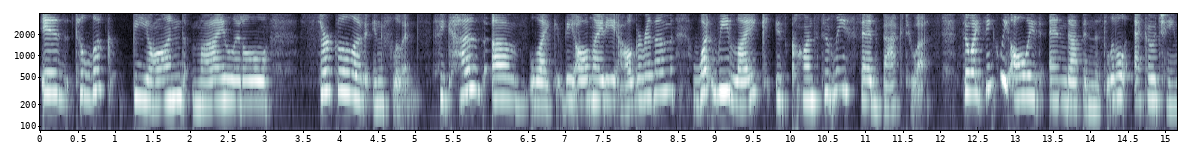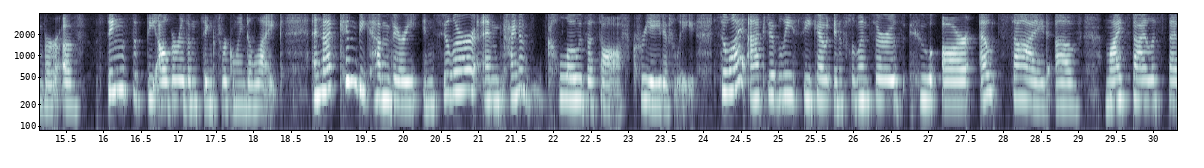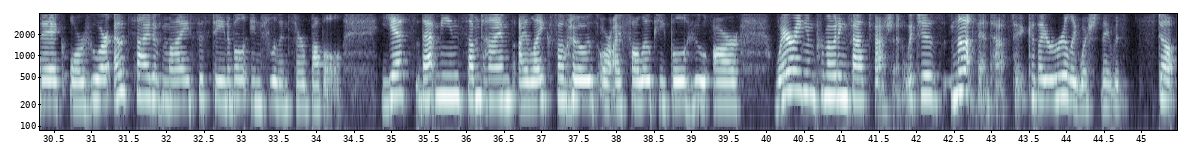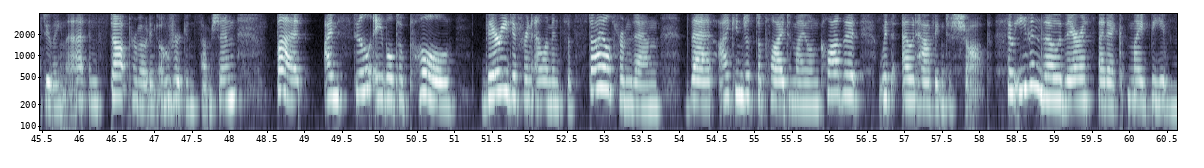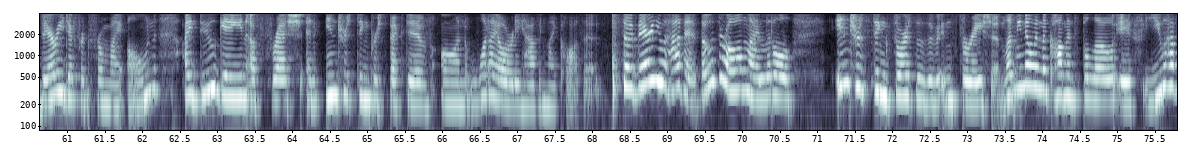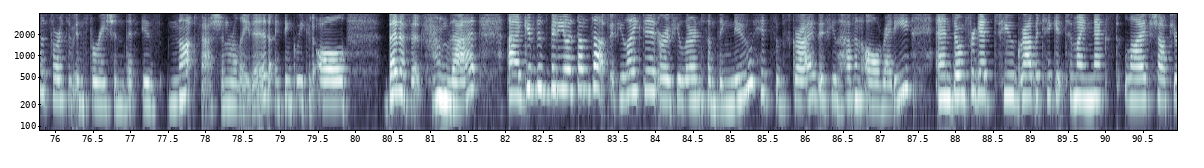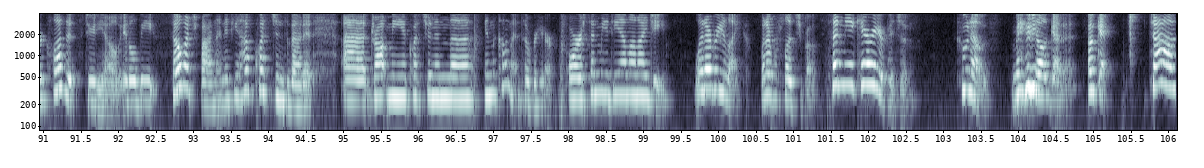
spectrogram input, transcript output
is to look beyond my little circle of influence. Because of like the almighty algorithm, what we like is constantly fed back to us. So I think we always end up in this little echo chamber of things that the algorithm thinks we're going to like. And that can become very insular and kind of close us off creatively. So I actively seek out influencers who are outside of my style aesthetic or who are outside of my sustainable influencer bubble. Yes, that means sometimes I like photos or I follow people who are wearing and promoting fast fashion, which is not fantastic because I really wish they would stop doing that and stop promoting overconsumption. But I'm still able to pull very different elements of style from them that I can just apply to my own closet without having to shop. So even though their aesthetic might be very different from my own, I do gain a fresh and interesting perspective on what I already have in my closet. So there you have it. Those are all my little interesting sources of inspiration. Let me know in the comments below if you have a source of inspiration that is not fashion related. I think we could all benefit from that. Uh, give this video a thumbs up if you liked it or if you learned something new. Hit subscribe if you haven't already. And don't forget to grab a ticket to my next live Shop Your Closet studio. It'll be so much fun. And if you have questions about it, uh, drop me a question in the, in the comments over here or send me a DM on IG. Whatever you like, whatever floats your boat. Send me a carrier pigeon. Who knows? Maybe I'll get it. Okay.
